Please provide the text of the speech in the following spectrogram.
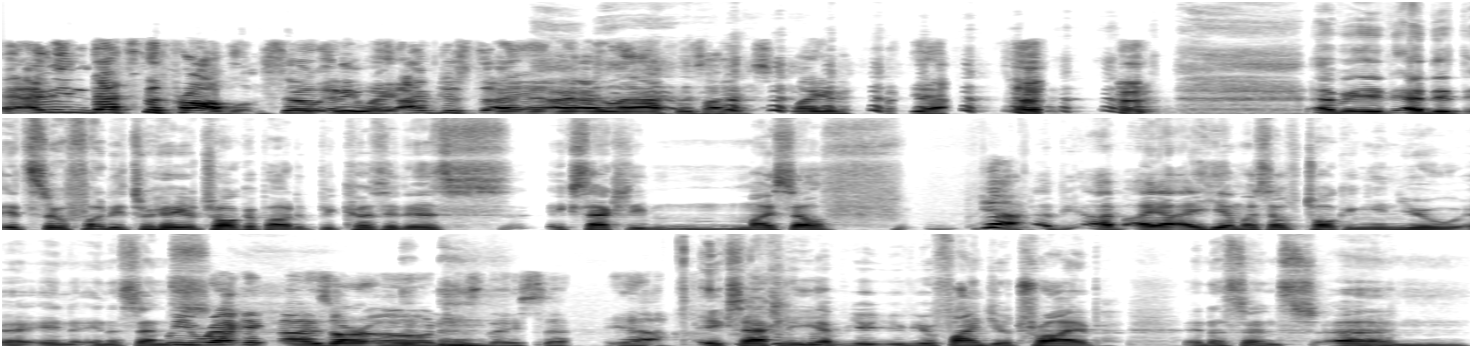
I mean, that's the problem. So anyway, I'm just I, I, I laugh as I explain it. But yeah. I mean, it, and it, it's so funny to hear you talk about it because it is exactly myself. Yeah, I, I, I hear myself talking in you uh, in in a sense. We recognize our own, as they say. Yeah, exactly. you you find your tribe in a sense. Um,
